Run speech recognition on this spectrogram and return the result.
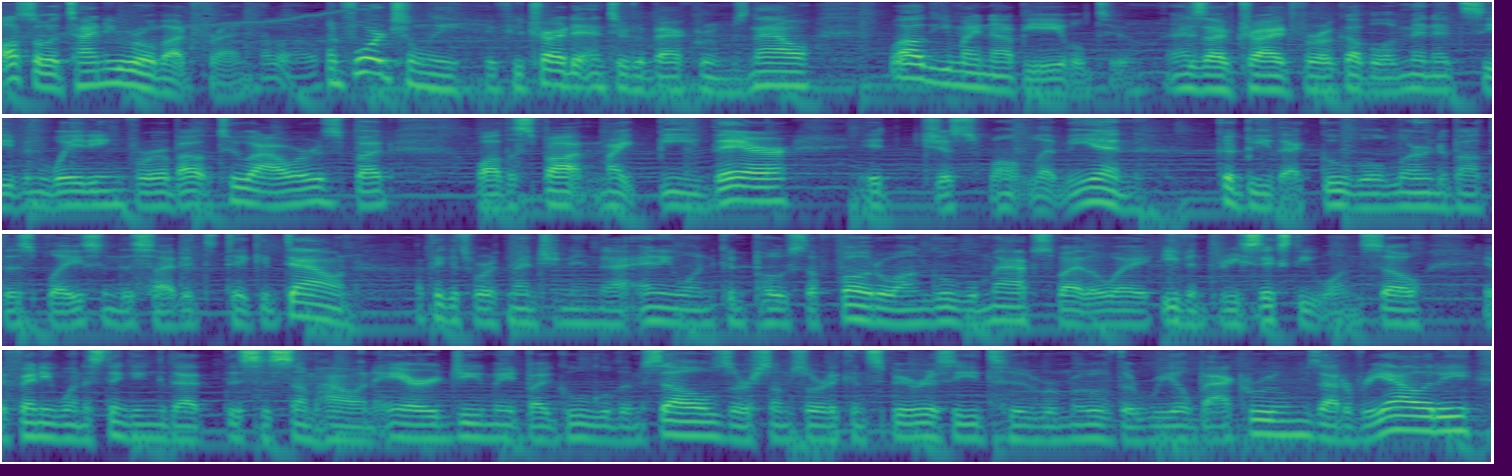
Also, a tiny robot friend. Hello. Unfortunately, if you try to enter the back rooms now, well, you might not be able to, as I've tried for a couple of minutes, even waiting for about two hours, but while the spot might be there, it just won't let me in. Could be that Google learned about this place and decided to take it down. I think it's worth mentioning that anyone can post a photo on Google Maps, by the way, even 361. So if anyone is thinking that this is somehow an ARG made by Google themselves or some sort of conspiracy to remove the real backrooms out of reality,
